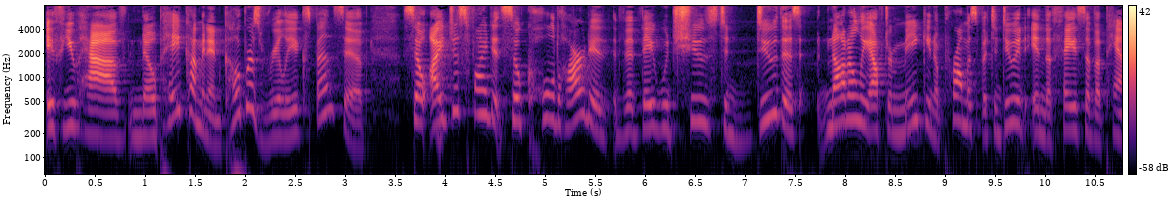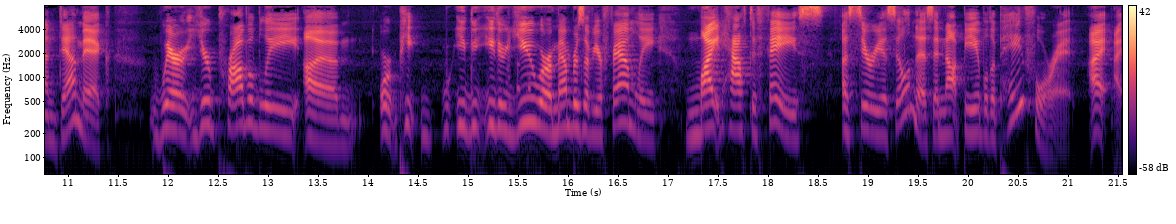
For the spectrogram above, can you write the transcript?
if you have no pay coming in. Cobra's really expensive. So I just find it so cold hearted that they would choose to do this, not only after making a promise, but to do it in the face of a pandemic where you're probably, um, or pe- either you or members of your family might have to face a serious illness and not be able to pay for it. I, I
